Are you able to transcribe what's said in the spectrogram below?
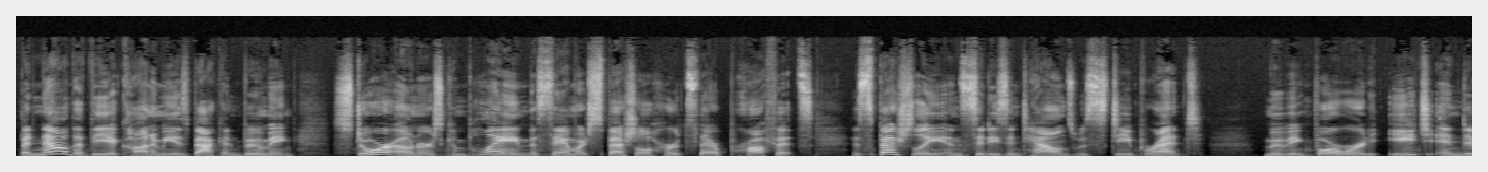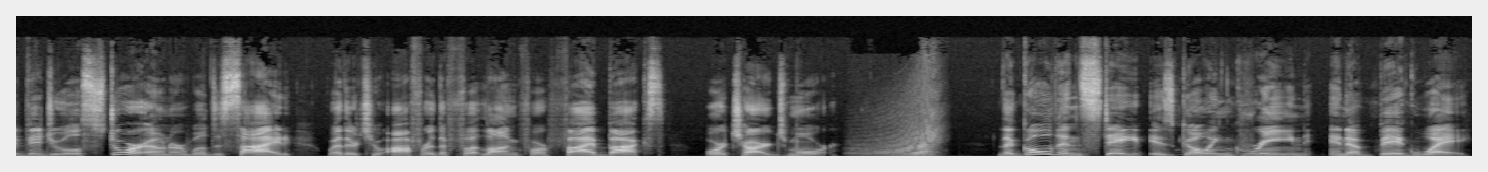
But now that the economy is back and booming, store owners complain the sandwich special hurts their profits, especially in cities and towns with steep rent. Moving forward, each individual store owner will decide whether to offer the footlong for 5 bucks or charge more. The Golden State is going green in a big way.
